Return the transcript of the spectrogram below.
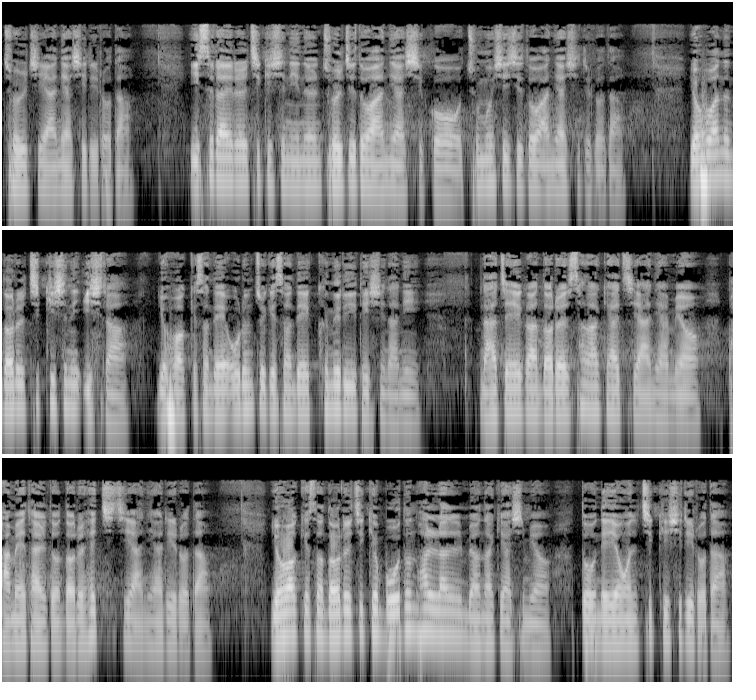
졸지 아니하시리로다. 이스라엘을 지키신 이는 졸지도 아니하시고 주무시지도 아니하시리로다. 여호와는 너를 지키시는 이시라. 여호와께서 내 오른쪽에서 내 그늘이 되시나니 낮의 해가 너를 상하게 하지 아니하며 밤의 달도 너를 해치지 아니하리로다. 여호와께서 너를 지켜 모든 환란을 면하게 하시며 또 내 영혼을 지키시리로다.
